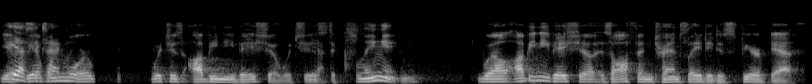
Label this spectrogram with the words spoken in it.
Yeah, yes, we have exactly. one more, which is abhinivesha, which is yeah. the clinging. Well, abhinivesha is often translated as fear of death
